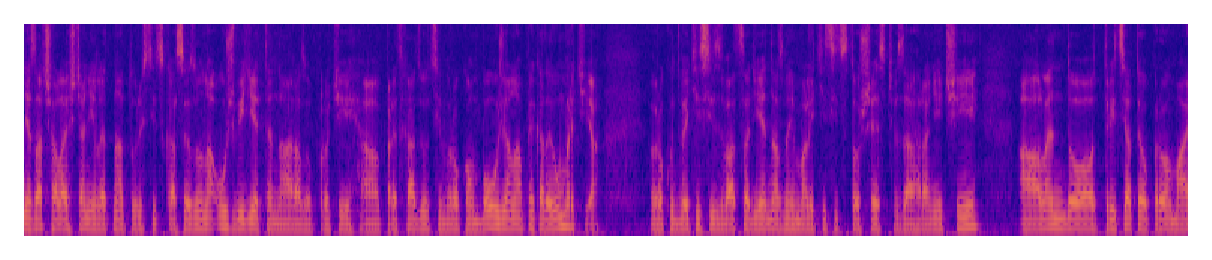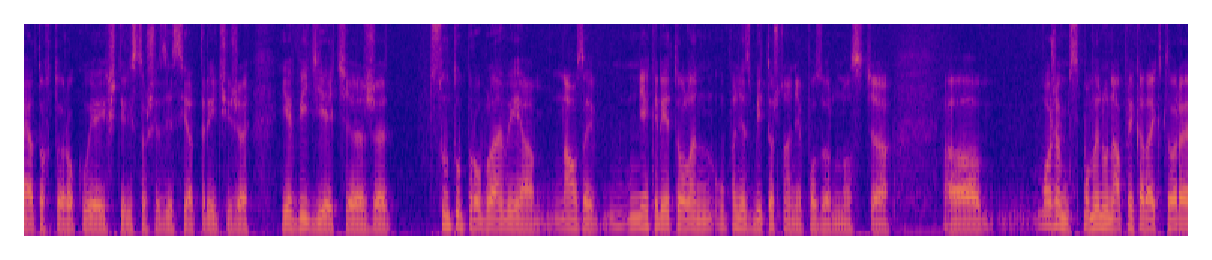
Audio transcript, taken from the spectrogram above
nezačala ešte ani letná turistická sezóna. Už vidie ten náraz oproti predchádzajúcim rokom. Bohužiaľ napríklad aj umrtia. V roku 2021 sme mali 1106 v zahraničí a len do 31. maja tohto roku je ich 463. Čiže je vidieť, že sú tu problémy a naozaj niekedy je to len úplne zbytočná nepozornosť. Môžem spomenúť napríklad aj, ktoré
